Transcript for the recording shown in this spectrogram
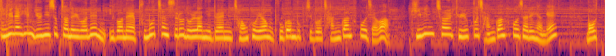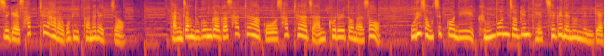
국민의힘 윤희숙 전 의원은 이번에 부모 찬스로 논란이 된 정호영 보건복지부 장관 후보자와 김인철 교육부 장관 후보자를 향해 멋지게 사퇴하라고 비판을 했죠. 당장 누군가가 사퇴하고 사퇴하지 않고를 떠나서 우리 정치권이 근본적인 대책을 내놓는 게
